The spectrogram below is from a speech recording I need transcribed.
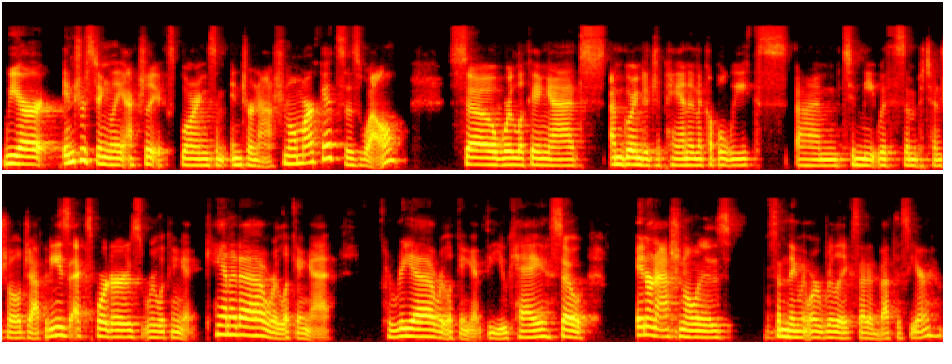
We are interestingly actually exploring some international markets as well. So we're looking at, I'm going to Japan in a couple weeks um, to meet with some potential Japanese exporters. We're looking at Canada, we're looking at Korea, we're looking at the UK. So international is something that we're really excited about this year.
